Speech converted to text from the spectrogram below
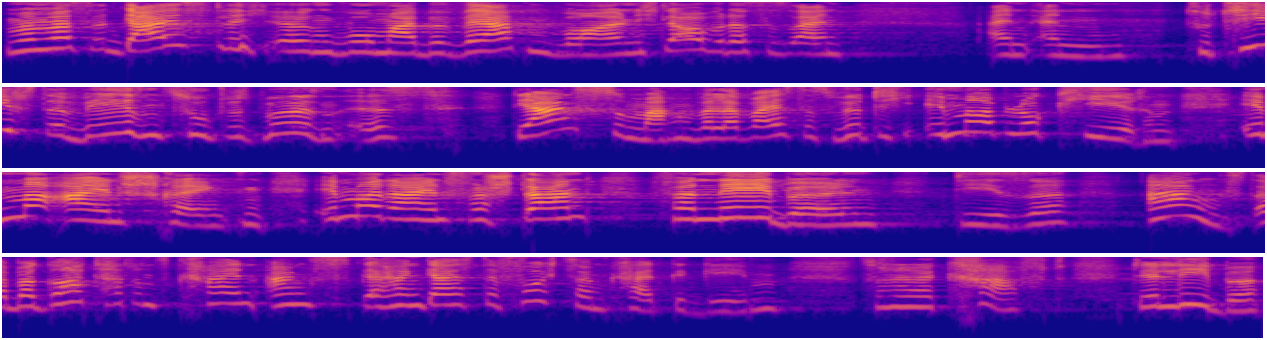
Und wenn wir es geistlich irgendwo mal bewerten wollen, ich glaube, das ist ein ein, ein zutiefster Wesenzug des Bösen ist, die Angst zu machen, weil er weiß, das wird dich immer blockieren, immer einschränken, immer deinen Verstand vernebeln, diese Angst. Aber Gott hat uns keinen, Angst, keinen Geist der Furchtsamkeit gegeben, sondern der Kraft, der Liebe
